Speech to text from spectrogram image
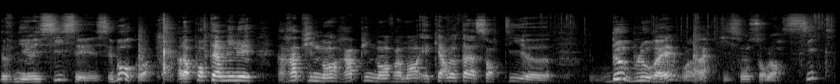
de venir ici, c'est beau quoi. Alors pour terminer, rapidement, rapidement vraiment, et Carlotta a sorti euh, deux Blu-ray, voilà, qui sont sur leur site,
